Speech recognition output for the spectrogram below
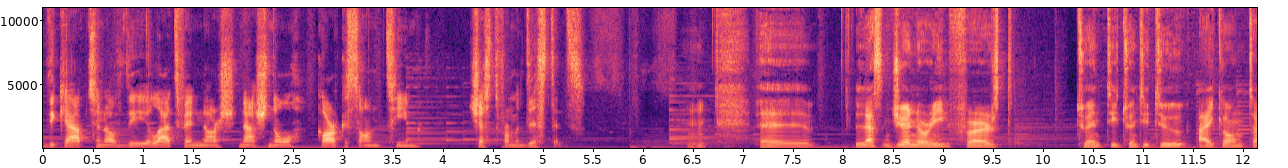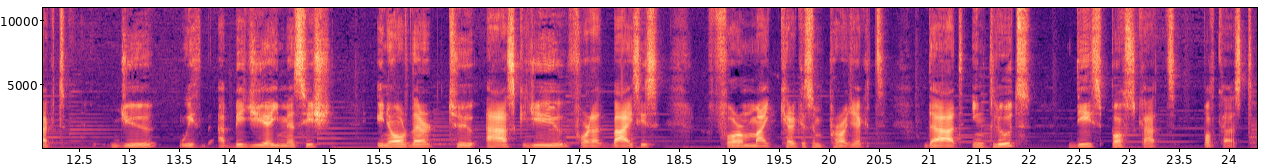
the captain of the Latvian national Carcassonne team, just from a distance. Mm-hmm. Uh, last January 1st, 2022, I contact you with a BGA message in order to ask you for advices for my Carcassonne project that includes this podcast. podcast.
